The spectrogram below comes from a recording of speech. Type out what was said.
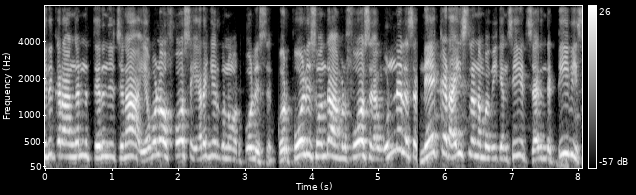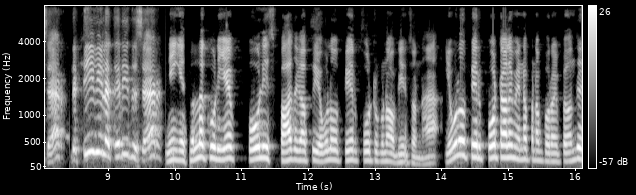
இருக்கிறாங்கன்னு தெரிஞ்சுச்சுன்னா எவ்வளவு ஃபோர்ஸ் இறங்கி இருக்கணும் ஒரு போலீஸ் ஒரு போலீஸ் வந்து அவங்க ஃபோர்ஸ் ஒண்ணு இல்ல சார் நேக்கட் ஐஸ்ல நம்ம we can see it sir இந்த டிவி சார் இந்த டிவில தெரியுது சார் நீங்க சொல்லக்கூடிய போலீஸ் பாதுகாப்பு எவ்வளவு பேர் போட்டிருக்கணும் அப்படின்னு சொன்னா எவ்வளவு பேர் போட்டாலும் என்ன பண்ண போறோம்? இப்ப வந்து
